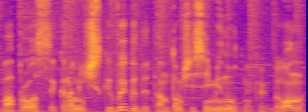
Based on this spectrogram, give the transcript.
вопрос экономической выгоды, там, в том числе 7-минутный, как бы он,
